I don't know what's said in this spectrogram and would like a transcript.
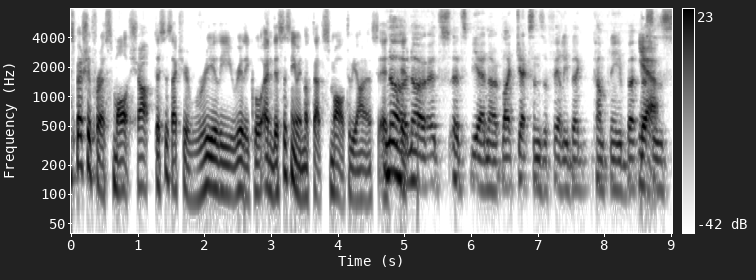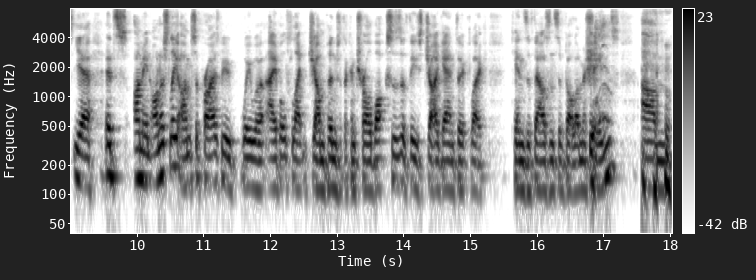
Especially for a small shop, this is actually really, really cool. And this doesn't even look that small, to be honest. It- no it- no it's it's yeah no like jackson's a fairly big company but Yeah. this is yeah it's i mean honestly i'm surprised we we were able to like jump into the control boxes of these gigantic like tens of thousands of dollar machines um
